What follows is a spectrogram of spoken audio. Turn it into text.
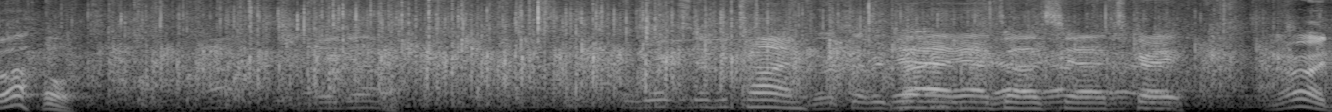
Whoa. There you go. It works every time. Works every Yeah, time? yeah, it Yeah, does. Yeah, it's great. All right.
